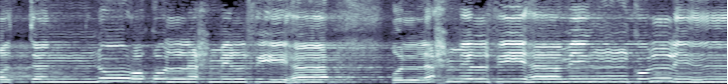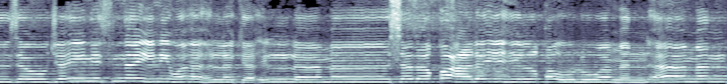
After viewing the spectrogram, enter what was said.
وفارت النور قل نحمل فيها قل نحمل فيها من كل زوجين اثنين وأهلك إلا من سبق عليه القول ومن آمن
